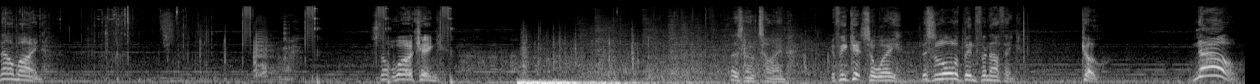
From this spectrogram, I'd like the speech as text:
Now mine. It's not working. There's no time. If he gets away, this will all have been for nothing. Go. Now!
